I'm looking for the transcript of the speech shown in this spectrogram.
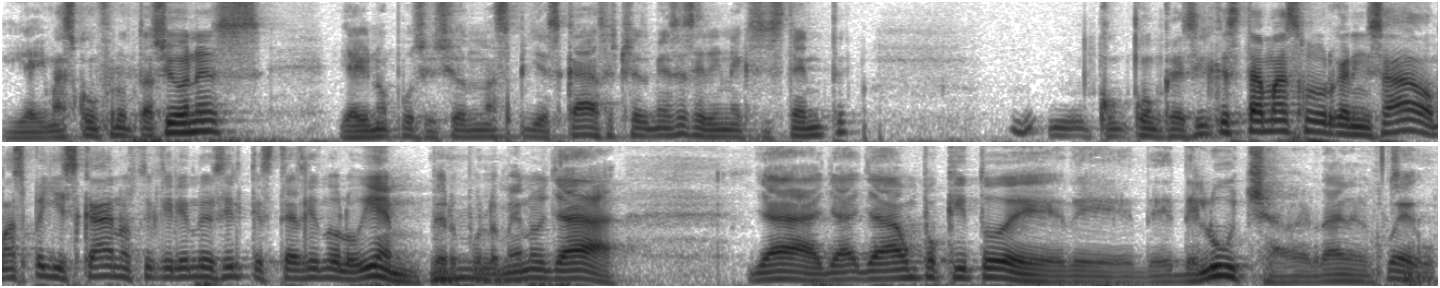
y hay más confrontaciones, y hay una oposición más pellizcada. Hace tres meses era inexistente. Con, con que decir que está más organizada o más pellizcada, no estoy queriendo decir que esté haciéndolo bien, pero por lo menos ya, ya, ya, ya un poquito de, de- de- de lucha, ¿verdad? En el juego.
